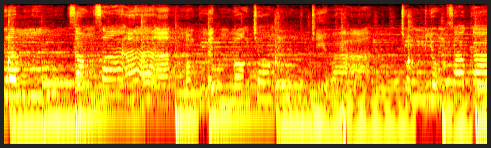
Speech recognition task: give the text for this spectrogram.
ត្រឹមសង្សារបំភ្លេចបងចង់ជីវ៉ាឈុំយំសោកា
